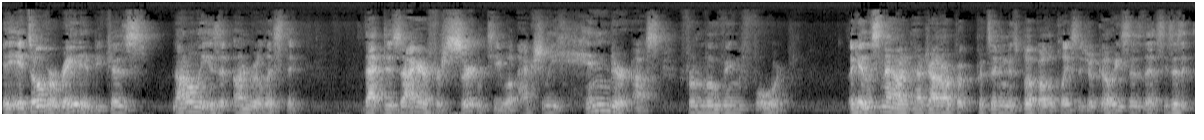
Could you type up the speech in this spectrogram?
It's overrated because not only is it unrealistic, that desire for certainty will actually hinder us from moving forward. Again, listen to how, how John Ortberg puts it in his book, All the Places You'll Go. He says this He says,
